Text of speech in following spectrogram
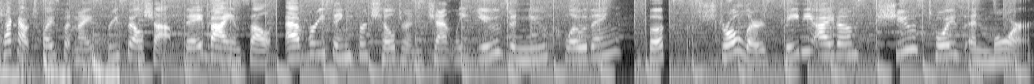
Check out Twice But Nice Resale Shop. They buy and sell everything for children, gently used and new clothing, books, strollers, baby items, shoes, toys, and more.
